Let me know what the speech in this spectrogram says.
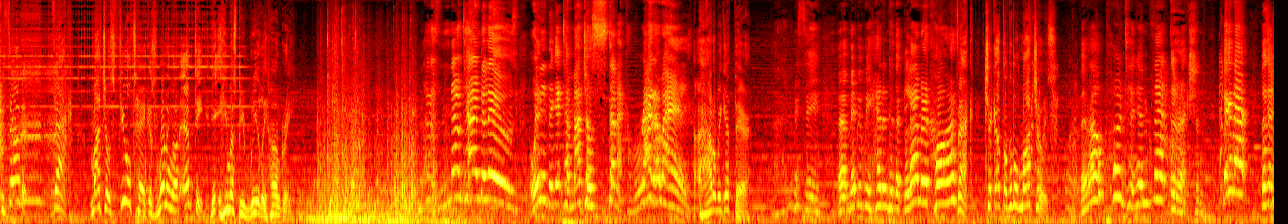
We found it! Vac! Macho's fuel tank is running on empty. He, he must be really hungry. There's no time to lose! We need to get to Macho's stomach right away! H- How do we get there? Uh, let me see. Uh, maybe we head into the glamour core? Vac, check out the little machos. They're all pointing in that direction. Look at that! There's a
